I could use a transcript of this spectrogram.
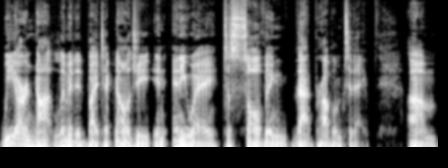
We are not limited by technology in any way to solving that problem today. Um,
